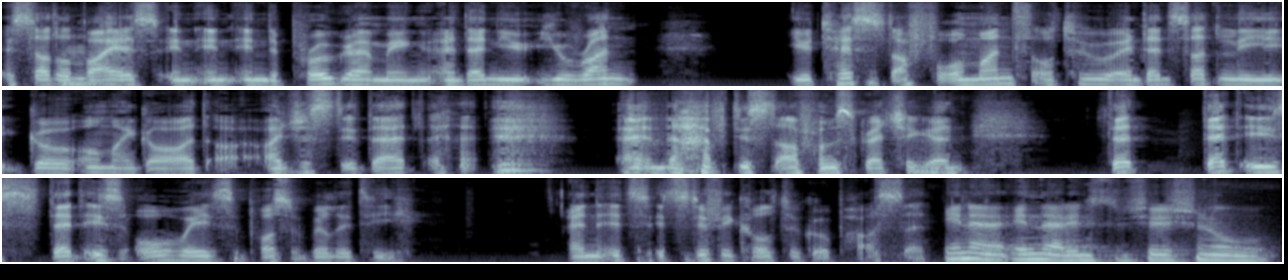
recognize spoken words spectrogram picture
a subtle mm. bias in, in in the programming, and then you you run you test stuff for a month or two and then suddenly go, oh my God, I just did that. and I have to start from scratch hmm. again. That that is that is always a possibility, and it's it's difficult to go past that. In a in that institutional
